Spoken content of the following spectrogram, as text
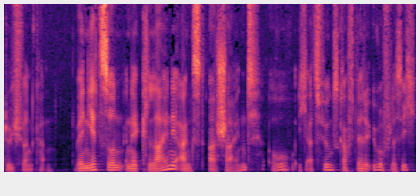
durchführen kann. Wenn jetzt so eine kleine Angst erscheint, oh, ich als Führungskraft werde überflüssig,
